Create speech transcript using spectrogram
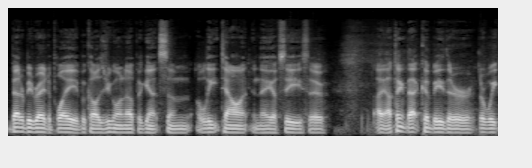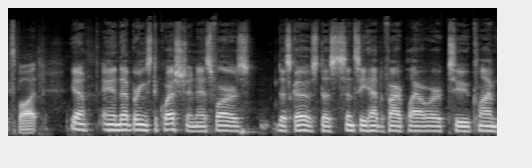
better be ready to play because you're going up against some elite talent in the AFC. So I, I think that could be their, their weak spot. Yeah, and that brings the question as far as this goes: Does Cincy have the firepower to climb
